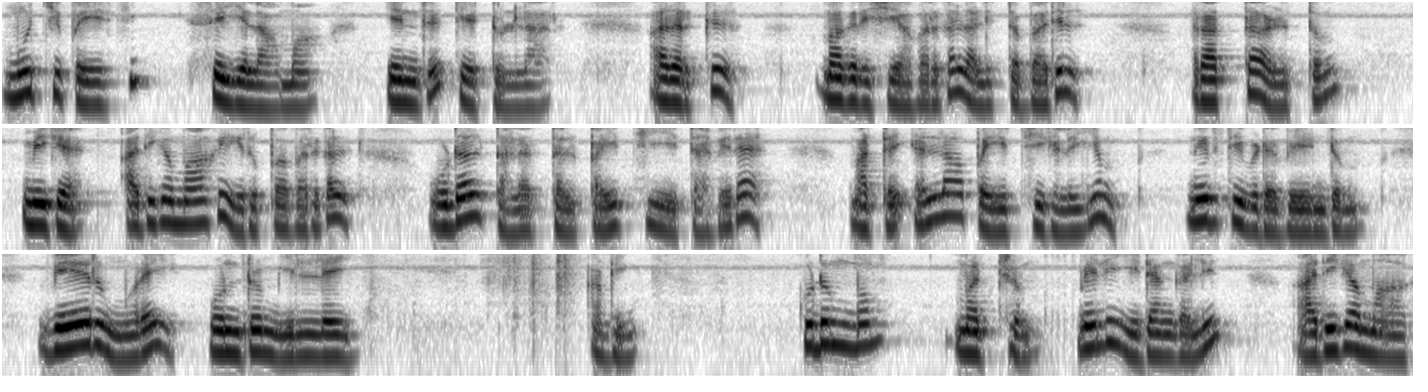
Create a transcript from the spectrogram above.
மூச்சு பயிற்சி செய்யலாமா? என்று கேட்டுள்ளார். அதற்கு மகரிஷி அவர்கள் அளித்த பதில் இரத்த அழுத்தம் மிக அதிகமாக இருப்பவர்கள் உடல் தளர்த்தல் பயிற்சியை தவிர மற்ற எல்லா பயிற்சிகளையும் நிறுத்திவிட வேண்டும். வேறு முறை ஒன்றும் இல்லை. அப்படிங் குடும்பம் மற்றும் வெளியிடங்களில் அதிகமாக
